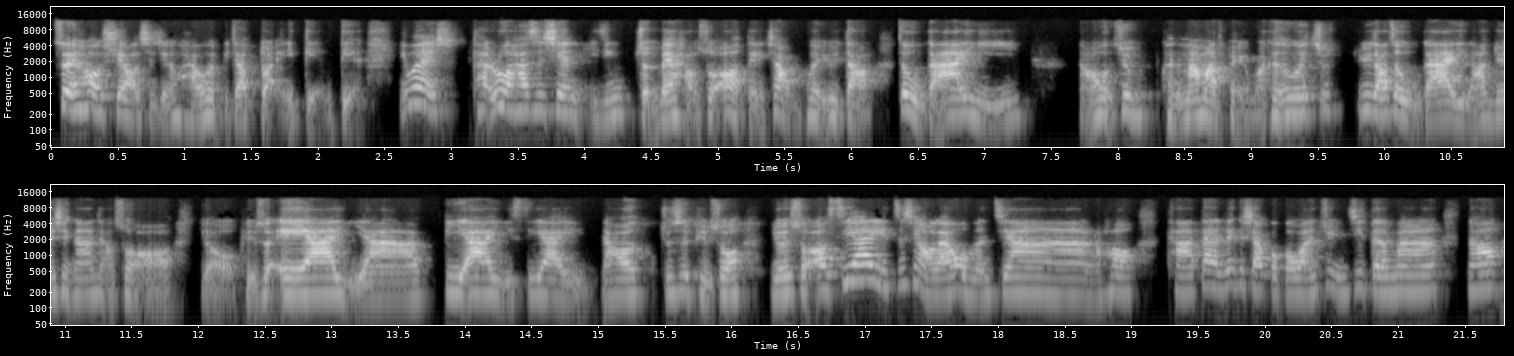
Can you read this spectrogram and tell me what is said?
最后需要的时间还会比较短一点点。因为他如果他是先已经准备好说，哦，等一下我们会遇到这五个阿姨。然后就可能妈妈的朋友嘛，可能会就遇到这五个阿姨，然后你就先跟她讲说，哦，有比如说 A 阿姨啊，B 阿姨，C 阿姨，然后就是比如说你会说，哦，C 阿姨之前有来我们家啊，然后她带那个小狗狗玩具，你记得吗？然后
